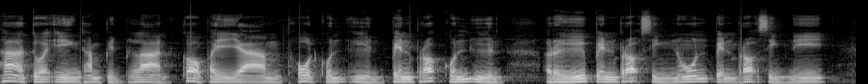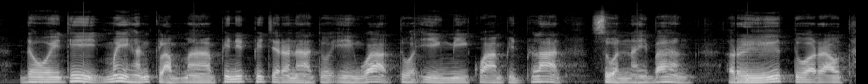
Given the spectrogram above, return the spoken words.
ถ้าตัวเองทำผิดพลาดก็พยายามโทษคนอื่น เป็นเพราะคนอื่น หรือเป็นเพราะสิ่งโน้นเป็นเพราะสิ่งนี้ โดยที่ไม่หันกลับมาพินิษพิจารณาตัวเองว่าตัวเองมีความผิดพลาดส่วนไหนบ้าง หรือตัวเราท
